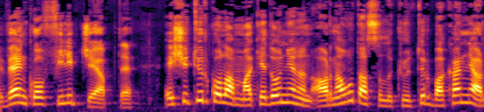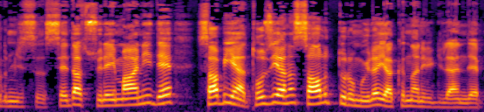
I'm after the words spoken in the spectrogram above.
Venko Filipçe yaptı. Eşi Türk olan Makedonya'nın Arnavut asıllı Kültür Bakan Yardımcısı Sedat Süleymani de Sabiha Tozya'nın sağlık durumuyla yakından ilgilendi.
